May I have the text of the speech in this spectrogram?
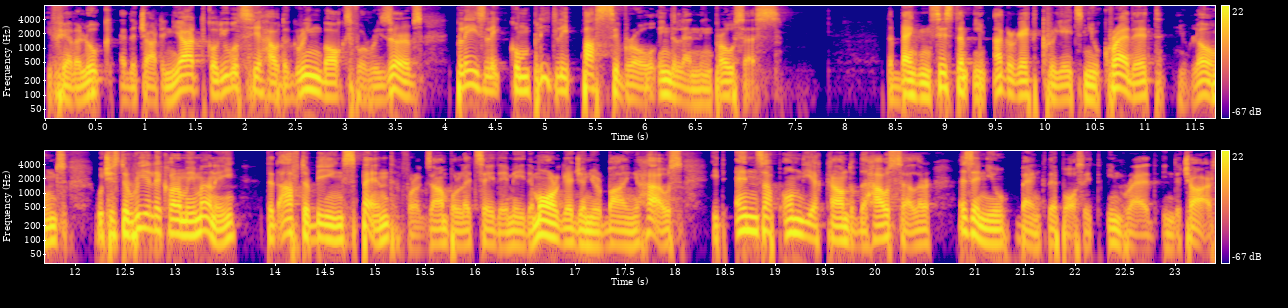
If you have a look at the chart in the article, you will see how the green box for reserves plays a completely passive role in the lending process. The banking system in aggregate creates new credit, new loans, which is the real economy money that after being spent, for example, let's say they made a mortgage and you're buying a house, it ends up on the account of the house seller as a new bank deposit in red in the chart.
